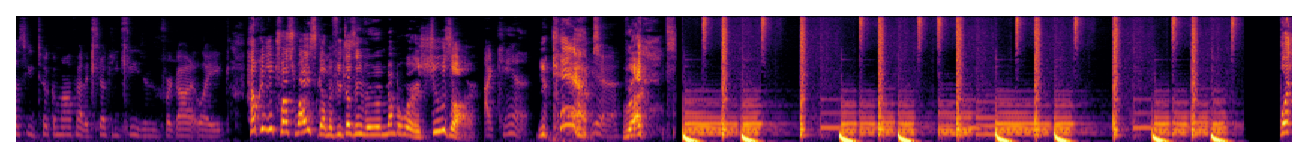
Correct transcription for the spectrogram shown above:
Unless he took him off at a Chuck E. Cheese and forgot, like, How can you trust Rice Gum if he doesn't even remember where his shoes are? I can't. You can't. Yeah. Right?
